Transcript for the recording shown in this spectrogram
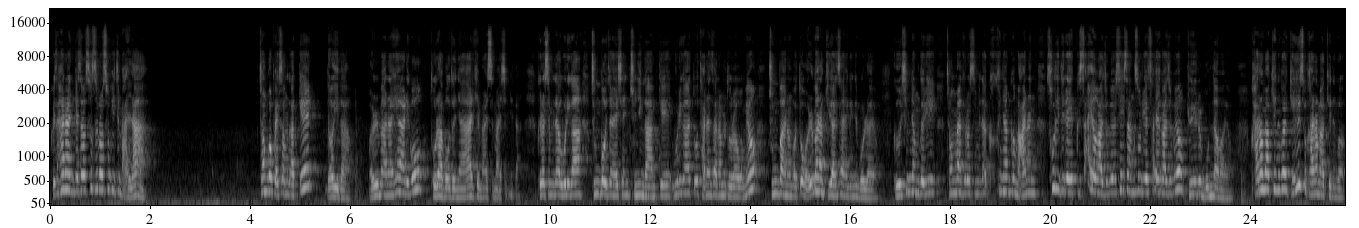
그래서 하나님께서 스스로 속이지 말라. 전국 백성답게 너희가 얼마나 헤아리고 돌아보더냐 이렇게 말씀하십니다. 그렇습니다. 우리가 중보자이신 주님과 함께 우리가 또 다른 사람을 돌아보며 중보하는 것도 얼마나 귀한 사역인지 몰라요. 그 심령들이 정말 그렇습니다. 그냥 그 많은 소리들에 그 쌓여가지고요. 세상 소리에 쌓여가지고요. 교회를 못 나와요. 가로막히는 거예요. 계속 가로막히는 거.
